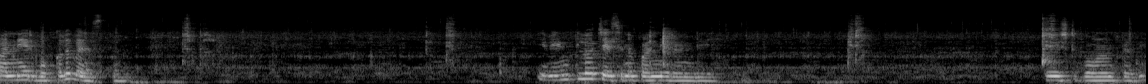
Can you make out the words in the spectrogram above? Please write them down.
పన్నీర్ బొక్కలు వేస్తాను. ఇవి ఇంట్లో చేసిన పన్నీర్ అండి టేస్ట్ బాగుంటుంది.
